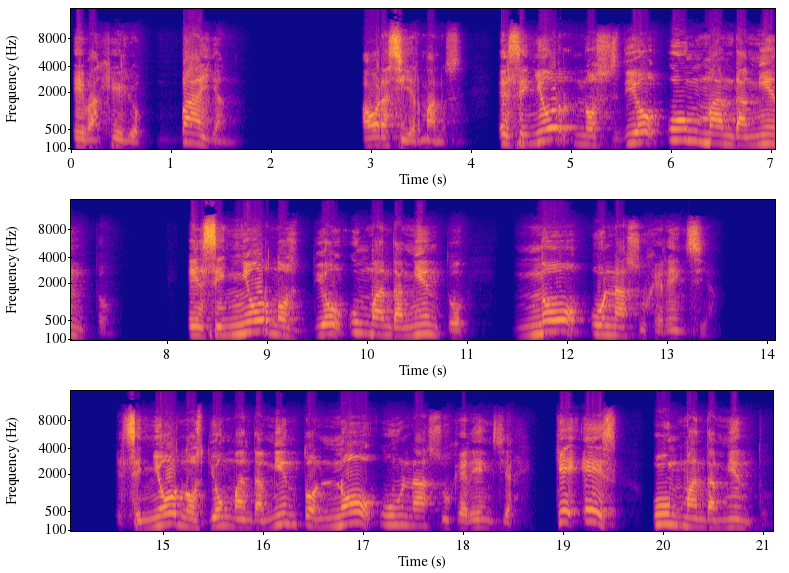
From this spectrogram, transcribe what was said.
evangelio. Vayan. Ahora sí, hermanos, el Señor nos dio un mandamiento. El Señor nos dio un mandamiento, no una sugerencia. El Señor nos dio un mandamiento, no una sugerencia. ¿Qué es un mandamiento?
